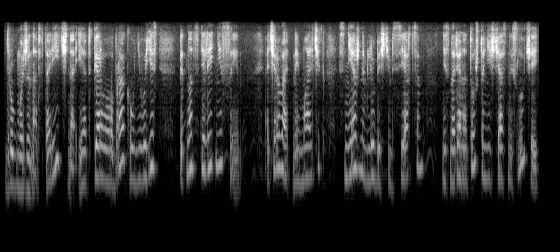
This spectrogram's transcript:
Друг мой женат вторично, и от первого брака у него есть пятнадцатилетний сын, очаровательный мальчик с нежным любящим сердцем, несмотря на то, что несчастный случай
